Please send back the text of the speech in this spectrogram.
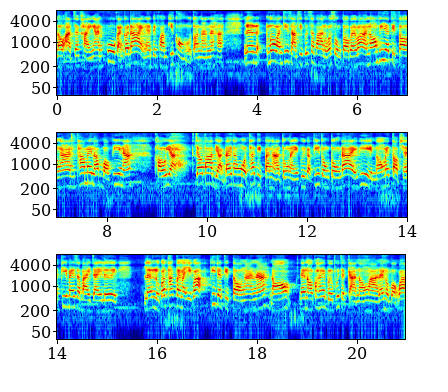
เราอาจจะขายงานคู่กันก็ได้นั่นเป็นความคิดของหนูตอนนั้นนะคะแล้วเมื่อวันที่ 30 พฤษภาหนูก็ส่งต่อไปว่า น้องพี่จะติดต่องาน ถ้าไม่รับบอกพี่นะเขาอยากเจ้าภาพอยากได้ทั้งหมด ถ้าติดปัญหาตรงไหนคุยกับพี่ตรงๆได้ พี่เห็นน้องไม่ตอบแชทพี่ไม่สบายใจเลย แล้วหนูก็ทักไปมาอีกว่า พี่จะติดต่องานนะน้อง แล้วน้องก็ให้เบอร์ผู้จัดการน้องมา แล้วหนูบอกว่า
